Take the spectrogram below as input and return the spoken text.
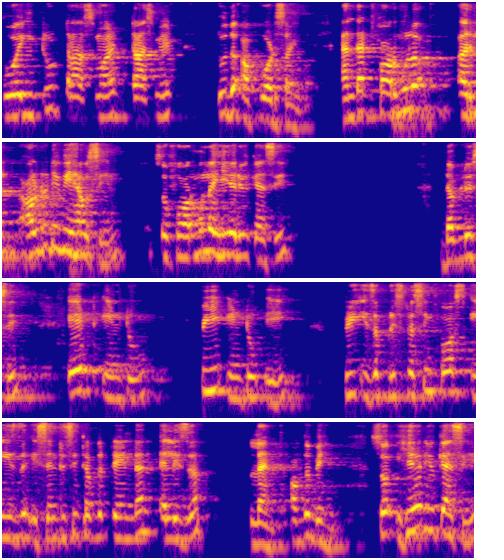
going to transmit transmit to the upward side. And that formula already we have seen. So formula here you can see. Wc 8 into p into e. P is a pre-stressing force e is the eccentricity of the tendon l is the length of the beam. So here you can see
